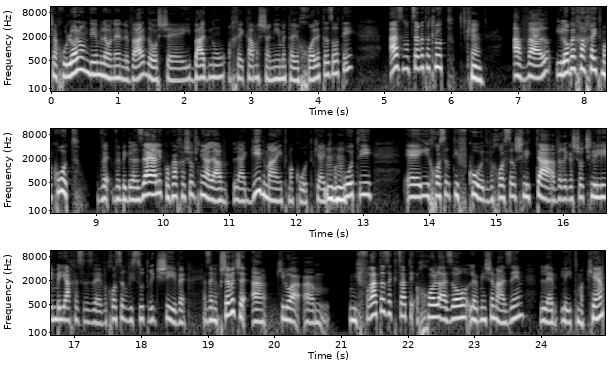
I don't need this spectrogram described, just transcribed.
כשאנחנו לא לומדים לאונן לבד, או שאיבדנו אחרי כמה שנים את היכולת הזאת, אז נוצרת התלות. כן. אבל היא לא בהכרח ההתמכרות. ו- ובגלל זה היה לי כל כך חשוב שנייה לה- להגיד מה ההתמכרות, כי ההתמכרות היא, אה, היא חוסר תפקוד וחוסר שליטה ורגשות שליליים ביחס לזה וחוסר ויסות רגשי. ו- אז אני חושבת שכאילו המפרט הזה קצת יכול לעזור למי שמאזין להתמקם,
